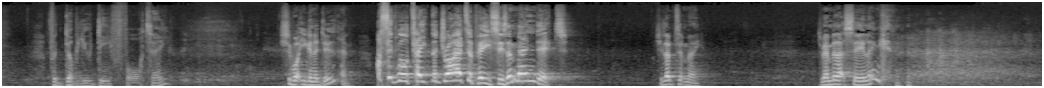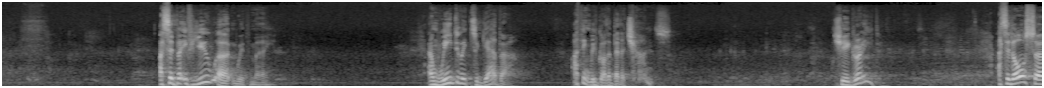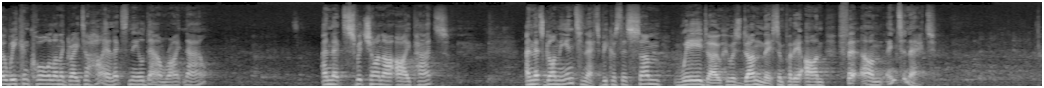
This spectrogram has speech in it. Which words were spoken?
for WD 40. She said, What are you going to do then? I said, We'll take the dryer to pieces and mend it. She looked at me. Do you remember that ceiling? I said, But if you work with me and we do it together, I think we've got a better chance. She agreed. I said, Also, we can call on a greater higher. Let's kneel down right now and let's switch on our iPads and let's go on the internet because there's some weirdo who has done this and put it on, on internet.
